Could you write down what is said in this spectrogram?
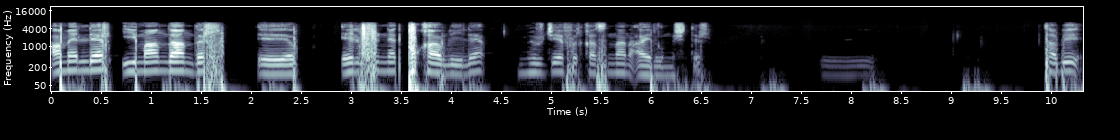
Ameller imandandır. Ee, ehli sünnet bu kavliyle mürciye fırkasından ayrılmıştır. Ee, Tabi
